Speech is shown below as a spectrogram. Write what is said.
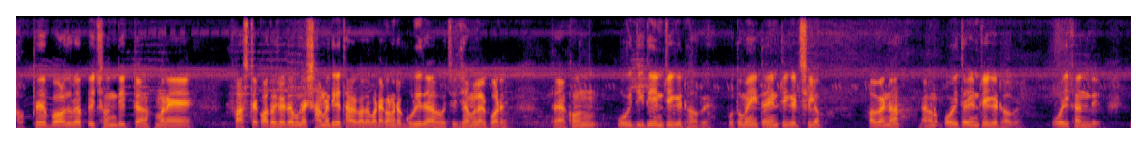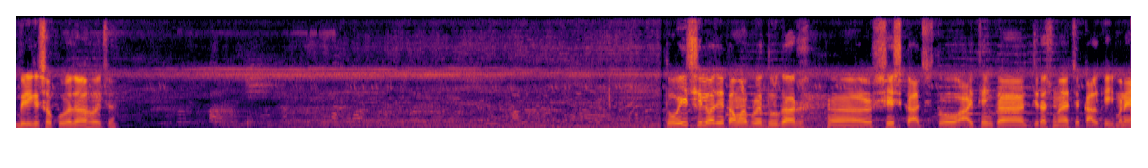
সবথেকে বড় দুর্গা পেছন দিকটা মানে ফার্স্টে কথা ছিল এটা মনে হয় সামনের দিকে থাকার কথা বাট এখন ওটা ঘুরিয়ে দেওয়া হয়েছে ঝামেলার পরে। তো এখন ওই দিক দিয়ে এন্ট্রি গেট হবে। প্রথমে এটা এন্ট্রি গেট ছিল। হবে না। এখন ওইটা এন্ট্রি গেট হবে। ওইখান দিয়ে। ব্যারিকেড সব করে দেওয়া হয়েছে। তো এই ছিল আজকে কামারপুরের দুর্গার শেষ কাজ। তো আই থিঙ্ক যেটা শোনা যাচ্ছে কালকেই মানে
